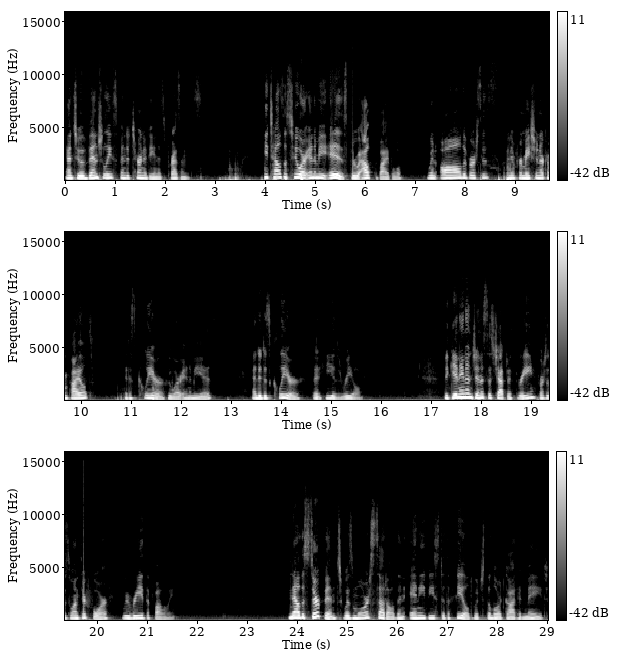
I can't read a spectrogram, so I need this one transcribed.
and to eventually spend eternity in His presence. He tells us who our enemy is throughout the Bible. When all the verses and information are compiled, it is clear who our enemy is, and it is clear that he is real. Beginning in Genesis chapter 3, verses 1 through 4, we read the following Now the serpent was more subtle than any beast of the field which the Lord God had made.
